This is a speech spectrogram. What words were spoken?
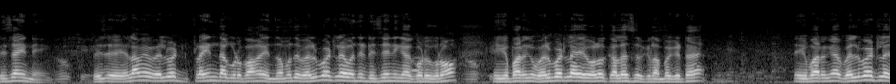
டிசைனிங் ஓகே இது எல்லாமே வெல்வெட் பிளைன் தான் கொடுப்பாங்க. இந்த வந்து வெல்வெட்டில் வந்து டிசைனிங்காக கொடுக்குறோம். இங்கே பாருங்கள் வெல்வெட்டில் எவ்வளோ கலர்ஸ் இருக்குது நம்மக்கிட்ட இங்கே பாருங்கள் வெல்வெட்டில்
